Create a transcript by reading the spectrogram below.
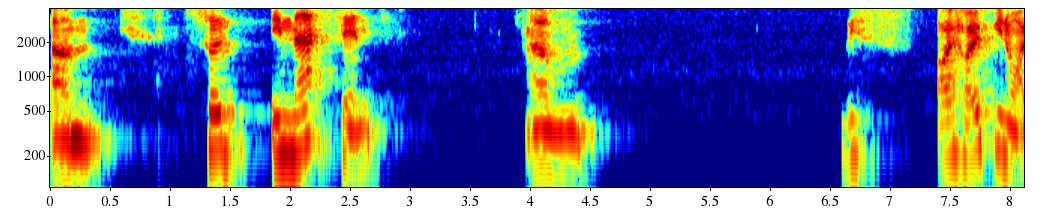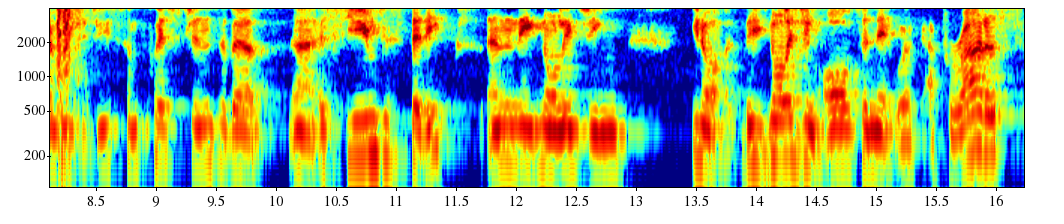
Um, so, in that sense, um, this I hope you know I've introduced some questions about uh, assumed aesthetics and the acknowledging, you know, the acknowledging of the network apparatus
